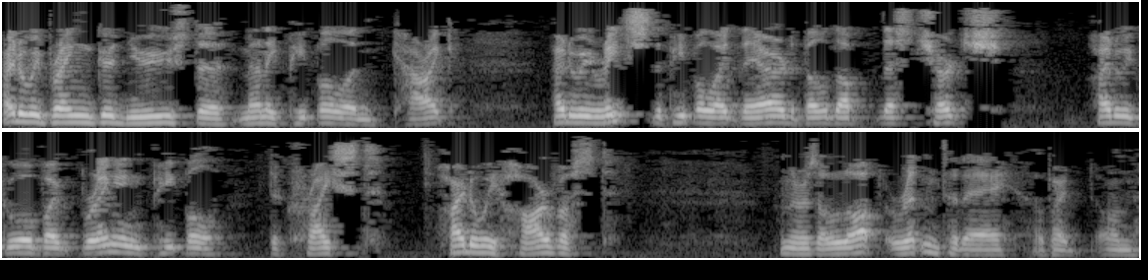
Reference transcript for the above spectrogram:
How do we bring good news to many people in Carrick? How do we reach the people out there to build up this church? How do we go about bringing people to Christ? How do we harvest? And there's a lot written today about on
